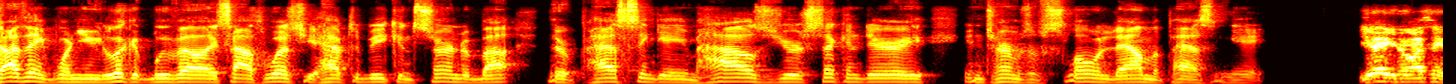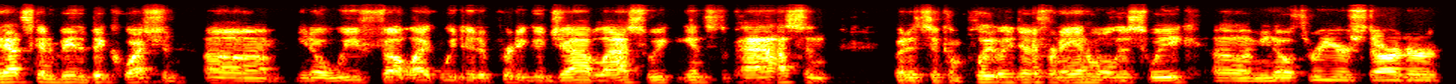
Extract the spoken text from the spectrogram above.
I think when you look at Blue Valley Southwest, you have to be concerned about their passing game. How's your secondary in terms of slowing down the passing game? Yeah, you know, I think that's going to be the big question. Um, you know, we felt like we did a pretty good job last week against the pass, and but it's a completely different animal this week. Um, you know, three-year starter,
